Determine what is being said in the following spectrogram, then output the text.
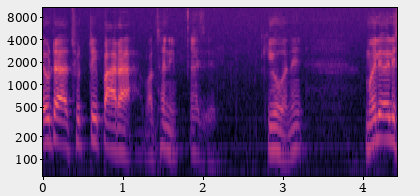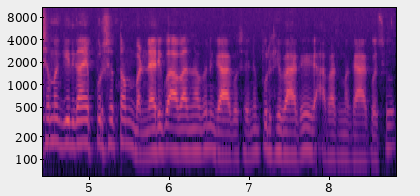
एउटा छुट्टै पारा भन्छ नि हजुर। के हो भने मैले अहिलेसम्म गीत गाएँ पुरुषोत्तम भण्डारीको आवाजमा पनि गाएको छैन पुर्खे बाघै आवाजमा गाएको छु।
